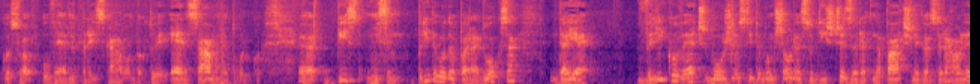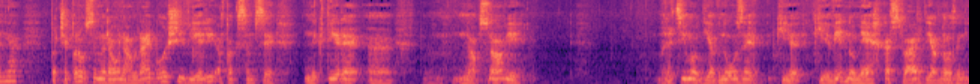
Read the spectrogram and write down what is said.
ko so uvedli preiskavo, ampak to je en sam na toliko. Eh, bist, mislim, pridemo do paradoksa, da je veliko več možnosti, da bom šel na sodišče zaradi napačnega zdravljenja, pa čeprav sem ravnal v najboljši veri, ampak sem se nekatere eh, na osnovi recimo diagnoze, ki je, ki je vedno mehka stvar, diagnoza ni,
